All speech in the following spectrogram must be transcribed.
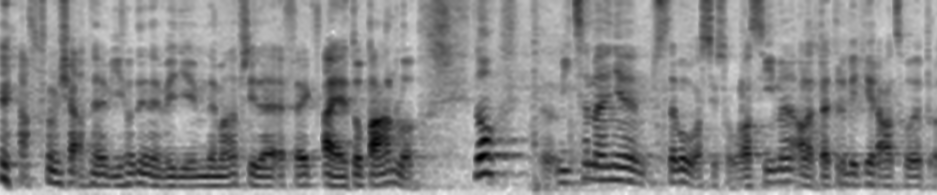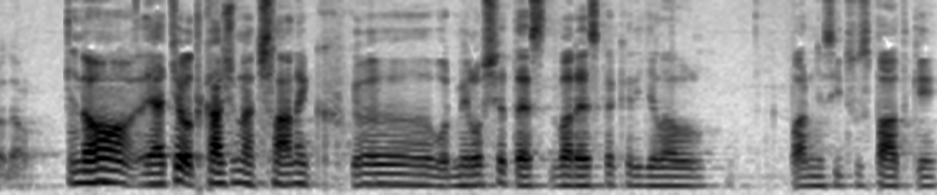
Já v tom žádné výhody nevidím, nemá 3D efekt a je to pádlo. No, víceméně s tebou asi souhlasíme, ale Petr by ti rád svoje prodal. No, já tě odkážu na článek eh, od Miloše Test 2DS, který dělal pár měsíců zpátky,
